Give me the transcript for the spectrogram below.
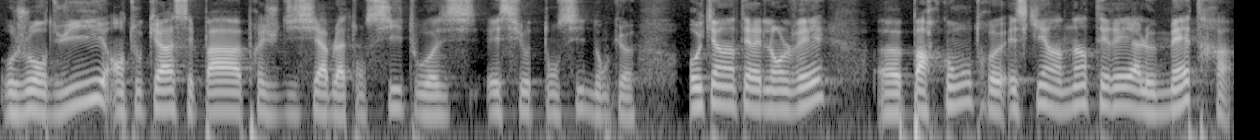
aujourd'hui. En tout cas, c'est pas préjudiciable à ton site ou au SEO de ton site, donc aucun intérêt de l'enlever. Euh, par contre, est-ce qu'il y a un intérêt à le mettre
